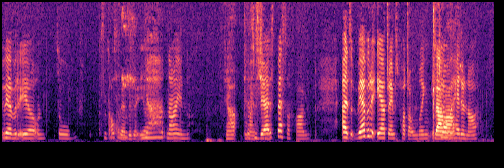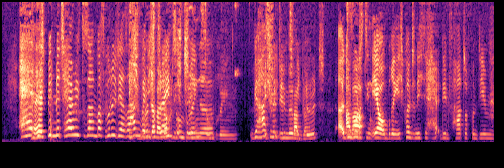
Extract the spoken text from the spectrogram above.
Wer würde eher und so. Das sind auch Wer würde eher. Ja, nein. Ja, du das weißt sind wer ist besser Fragen. Also, wer würde eher James Potter umbringen? Ich Clara. glaube Helena. Hä? Hä? Ich bin mit Harry zusammen. Was würde der sagen, wenn ich aber doch James umbringe? James umbringen. Wir Ich hassen finde wir ihn zwar blöd. Ah, Du aber- würdest ihn eher umbringen. Ich konnte nicht den Vater von dem,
